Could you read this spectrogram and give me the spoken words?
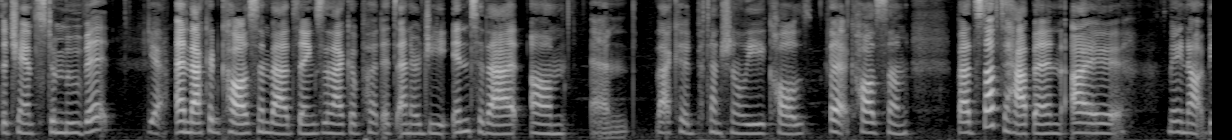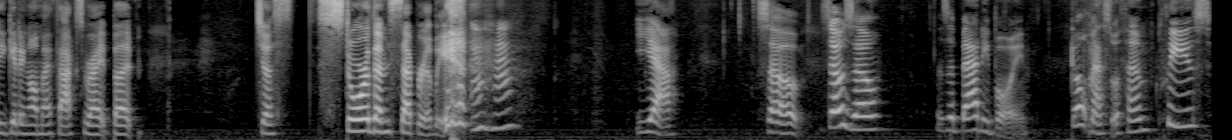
the chance to move it Yeah. and that could cause some bad things and that could put its energy into that um and that could potentially cause uh, cause some bad stuff to happen i may not be getting all my facts right but just store them separately Mm-hmm. Yeah. So, Zozo is a baddie boy. Don't mess with him, please.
